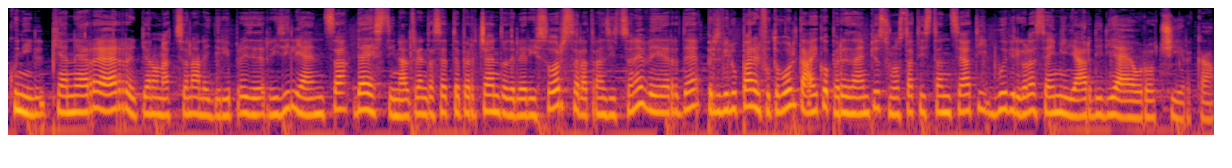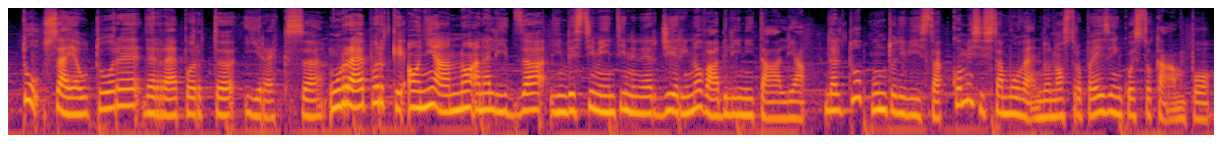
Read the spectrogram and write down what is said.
quindi il PNRR, il Piano Nazionale di Ripresa e Resilienza, destina il 37% delle risorse alla transizione verde. Per sviluppare il fotovoltaico, per esempio, sono stati stanziati 2,6 miliardi di euro circa. Tu sei autore del report IREX, un report che ogni anno analizza gli investimenti in energie rinnovabili in Italia. Dal tuo punto di vista, come si sta muovendo il nostro paese in questo campo?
